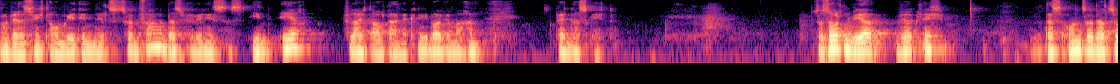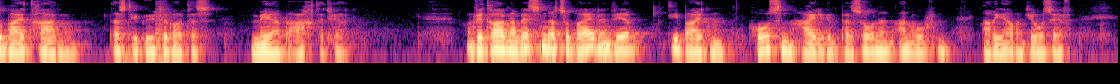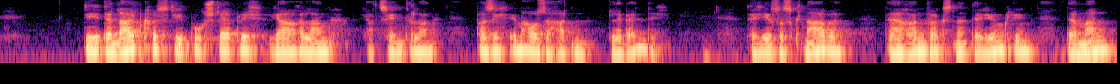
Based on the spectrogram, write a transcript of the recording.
Und wenn es nicht darum geht, ihn jetzt zu empfangen, dass wir wenigstens ihn ehren, vielleicht auch deine Kniebeuge machen, wenn das geht. So sollten wir wirklich das unsere dazu beitragen, dass die Güte Gottes mehr beachtet wird. Und wir tragen am besten dazu bei, wenn wir die beiden großen heiligen Personen anrufen, Maria und Josef, die den Leib Christi buchstäblich jahrelang, jahrzehntelang bei sich im Hause hatten, lebendig. Der Jesus Knabe, der Heranwachsende, der Jüngling, der Mann,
